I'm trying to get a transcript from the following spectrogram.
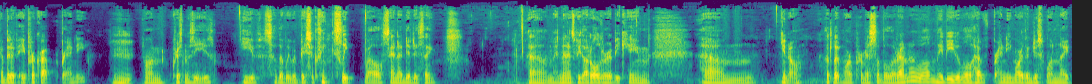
a bit of apricot brandy on Christmas Eve, Eve, so that we would basically sleep while Santa did his thing. Um, and then as we got older, it became, um, you know, a little bit more permissible around. Oh well, maybe we'll have brandy more than just one night.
